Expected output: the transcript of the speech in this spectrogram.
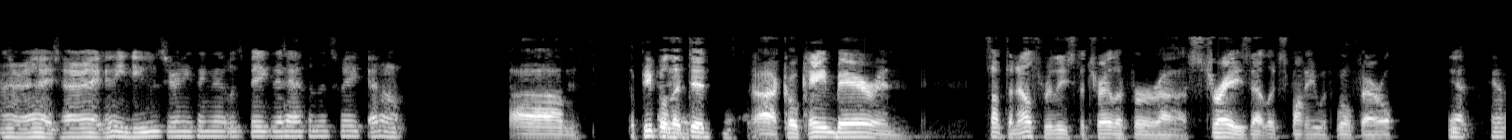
All right, all right. Any news or anything that was big that happened this week? I don't. Um, the people that did, uh, Cocaine Bear and something else released the trailer for, uh, Strays. That looks funny with Will Ferrell. Yeah, yeah.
